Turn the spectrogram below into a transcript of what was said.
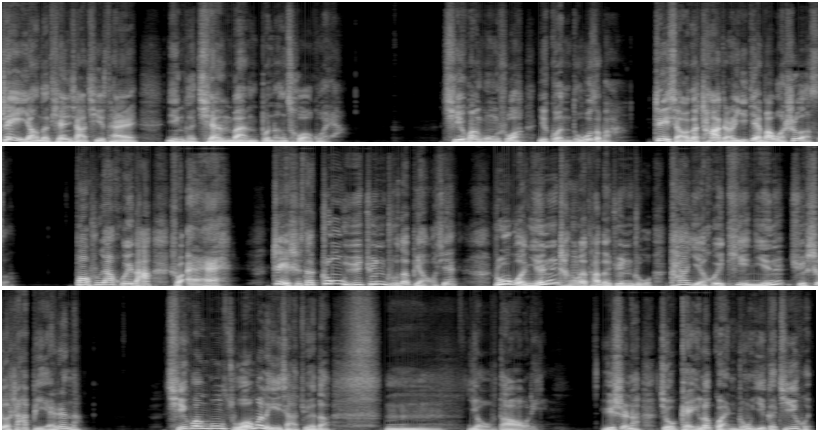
这样的天下奇才，您可千万不能错过呀！齐桓公说：“你滚犊子吧！这小子差点一箭把我射死。”鲍叔牙回答说：“哎，这是他忠于君主的表现。如果您成了他的君主，他也会替您去射杀别人呢。”齐桓公琢磨了一下，觉得，嗯，有道理。于是呢，就给了管仲一个机会。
